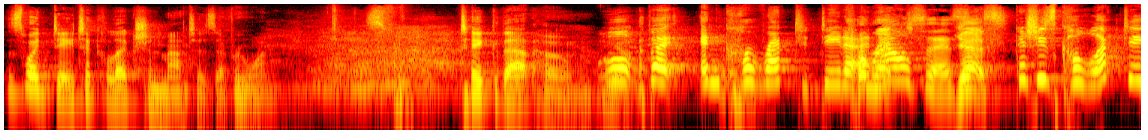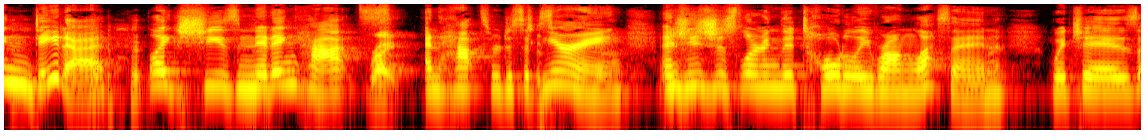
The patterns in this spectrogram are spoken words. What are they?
this is why data collection matters, everyone. Take that home. Well, but and correct data Correct. analysis. Yes. Because she's collecting data. like she's knitting hats. Right. And hats are disappearing. And she's just learning the totally wrong lesson, which is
